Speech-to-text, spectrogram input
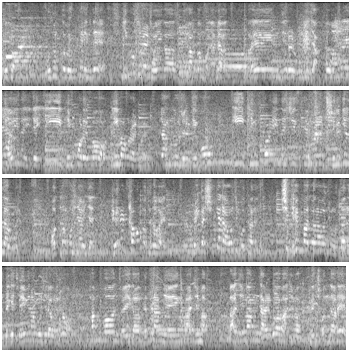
5성, 5성급의 호텔인데 이곳을 저희가 선택한 건 뭐냐면 여행지를 옮기지 않고 저희는 이제 이 빈펄에서 2박을 할 거예요. 장도 즐기고 이 빈펄에 있는 시스템을 즐기려고 해요. 어떤 곳이냐면 이제 배를 타고 또 들어가야 돼요. 그러니까 쉽게 나오지 못하는, 쉽게 빠져나오지 못하는 되게 재미난 곳이라고 해서 한 번 저희가 베트남 여행 마지막, 마지막 날과 마지막 그 전날에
